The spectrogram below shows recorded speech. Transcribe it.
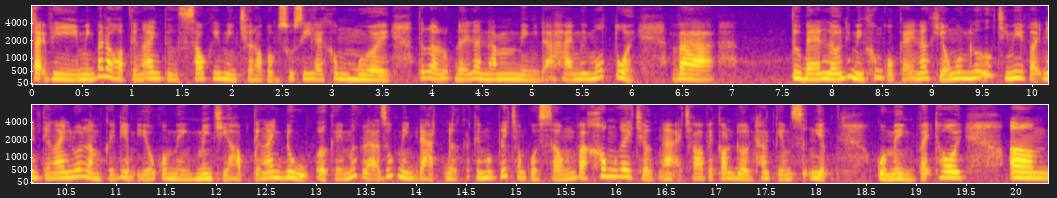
tại vì mình bắt đầu học tiếng anh từ sau khi mình trượt học bổng sushi 2010 tức là lúc đấy là năm mình đã 21 tuổi. Và từ bé lớn thì mình không có cái năng khiếu ngôn ngữ chính vì vậy nên tiếng Anh luôn là một cái điểm yếu của mình. Mình chỉ học tiếng Anh đủ ở cái mức là giúp mình đạt được các cái mục đích trong cuộc sống và không gây trở ngại cho về con đường thăng tiến sự nghiệp của mình. Vậy thôi. Um,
